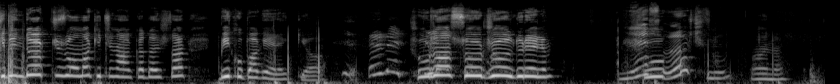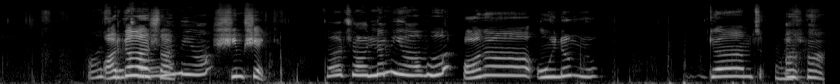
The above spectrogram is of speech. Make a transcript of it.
2400 olmak için arkadaşlar bir kupa gerek ya. Evet. Şuradan Surge'ü öldürelim. Ne? Şu- Search mı? Aynen. Ay, Arkadaşlar Oynamıyor. şimşek. Search oynamıyor bu. Ana oynamıyor. Gamt. Ay, Aha.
